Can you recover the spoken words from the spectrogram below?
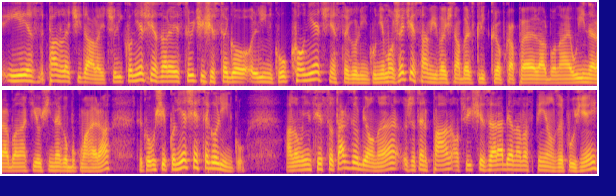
i jest, pan leci dalej, czyli koniecznie zarejestrujcie się z tego linku, koniecznie z tego linku. Nie możecie sami wejść na betclick.pl albo na Winner albo na jakiegoś innego bookmachera, tylko musicie koniecznie z tego linku. A no więc jest to tak zrobione, że ten pan oczywiście zarabia na was pieniądze później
